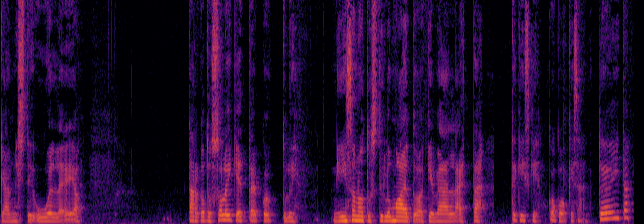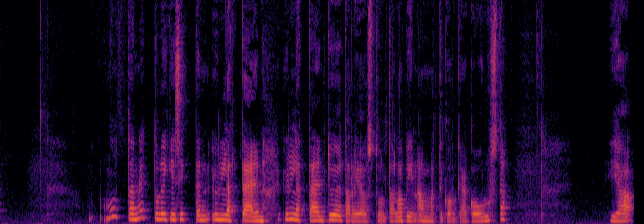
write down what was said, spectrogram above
käynnistin uudelleen ja tarkoitus olikin, että kun tuli niin sanotusti lomailtua keväällä, että tekisikin koko kesän töitä. Mutta nyt tulikin sitten yllättäen, yllättäen työtarjous tuolta Lapin ammattikorkeakoulusta. Ja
